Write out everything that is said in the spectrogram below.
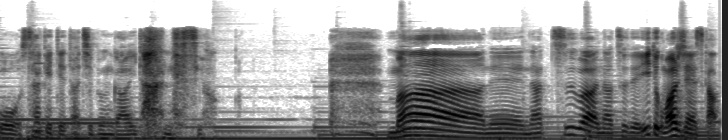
を避けてた自分がいたんですよ まあね、夏は夏でいいとこもあるじゃないですか。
